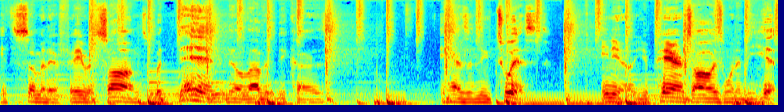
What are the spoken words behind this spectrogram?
it's some of their favorite songs, but then they'll love it because it has a new twist. And you know, your parents always want to be hip.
